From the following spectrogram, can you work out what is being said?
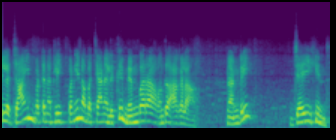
இல்லை ஜாயின் பட்டனை கிளிக் பண்ணி நம்ம சேனலுக்கு மெம்பராக வந்து ஆகலாம். நன்றி. ஜெய் ஹிந்த்.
